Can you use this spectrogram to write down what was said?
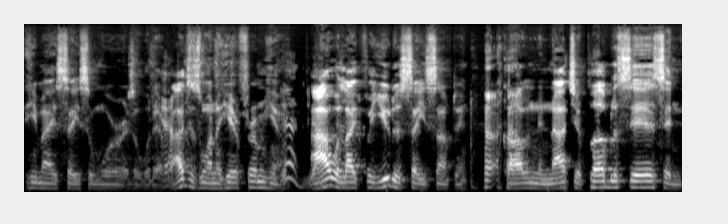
he might say some words or whatever. Yeah. I just want to hear from him. Yeah, yeah, I would like for you to say something, Colin and not your publicist and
